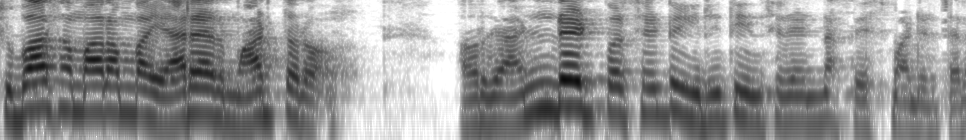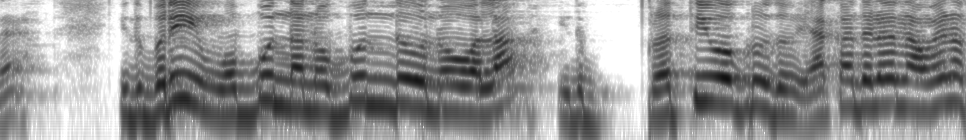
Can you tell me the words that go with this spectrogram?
ಶುಭ ಸಮಾರಂಭ ಯಾರ್ಯಾರು ಮಾಡ್ತಾರೋ ಅವ್ರಿಗೆ ಹಂಡ್ರೆಡ್ ಪರ್ಸೆಂಟು ಈ ರೀತಿ ಇನ್ಸಿಡೆಂಟ್ನ ಫೇಸ್ ಮಾಡಿರ್ತಾರೆ. ಇದು ಬರೀ ಒಬ್ಬಂದು ನೋವಲ್ಲ, ಇದು ಪ್ರತಿಯೊಬ್ರದ್ದು ಯಾಕಂತೇಳಿದ್ರೆ ನಾವೇನೋ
